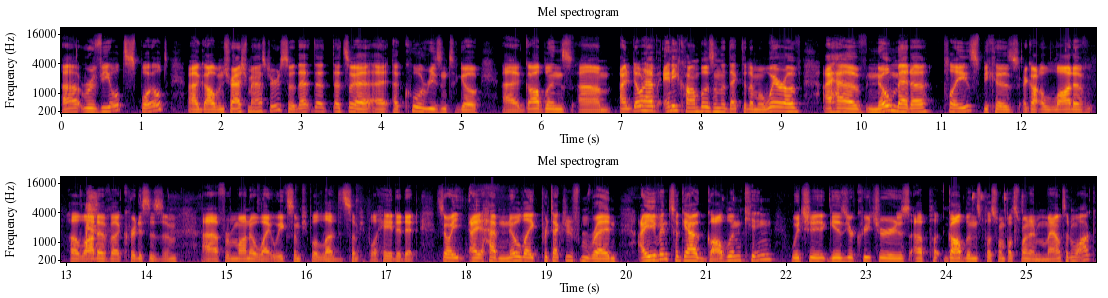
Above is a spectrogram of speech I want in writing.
uh, revealed, spoiled, uh, Goblin Trash Master. So that, that that's a, a, a cool reason to go uh, Goblins. Um, I don't have any combos in the deck that I'm aware of. I have no meta plays because I got a lot of a lot of uh, criticism uh, for Mono White Week. Some people loved it, some people hated it. So I, I have no like protection from red. I even took out Goblin King, which gives your creatures uh, goblins plus one plus one and Mountain Walk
